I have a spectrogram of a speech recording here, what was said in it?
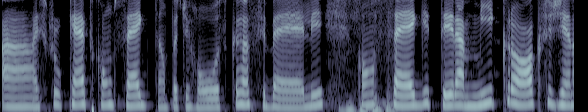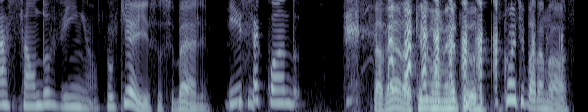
a screw cap consegue, tampa de rosca, CBL, consegue ter a microoxigenação do vinho. O que é isso, Sibeli? Isso é quando. Tá vendo? Aquele momento. Conte para nós.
